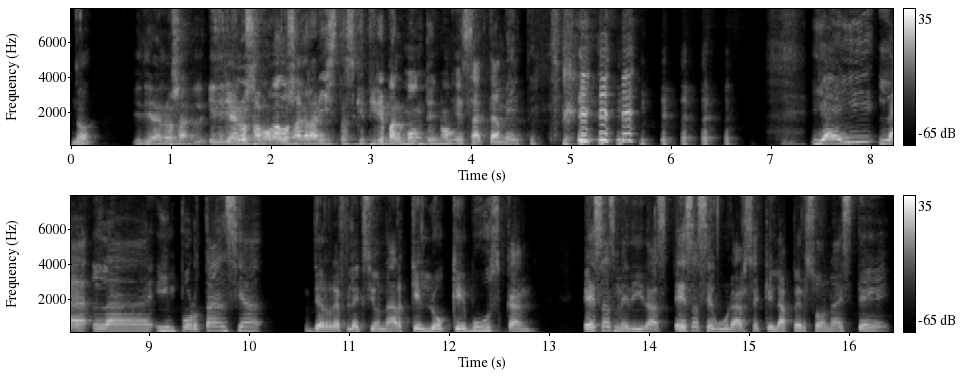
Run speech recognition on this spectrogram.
¿no? Y dirían los, y dirían los abogados agraristas que tire pa'l monte, ¿no? Exactamente. y ahí la, la importancia de reflexionar que lo que buscan esas medidas es asegurarse que la persona esté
